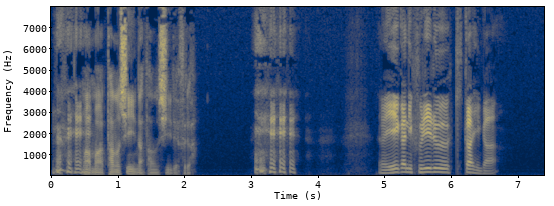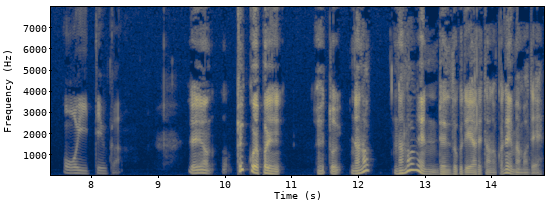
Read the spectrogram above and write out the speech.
まあまあ、楽しいな楽しいですが。映画に触れる機会が多いっていうか。で、あの結構やっぱり、えっと、7、7年連続でやれたのかね、今まで。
